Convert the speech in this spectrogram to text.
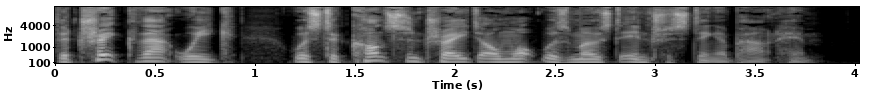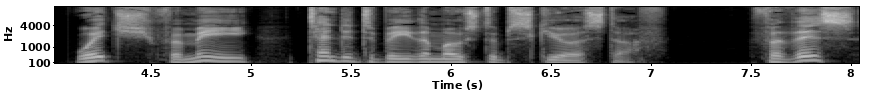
The trick that week was to concentrate on what was most interesting about him, which, for me, tended to be the most obscure stuff. For this,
